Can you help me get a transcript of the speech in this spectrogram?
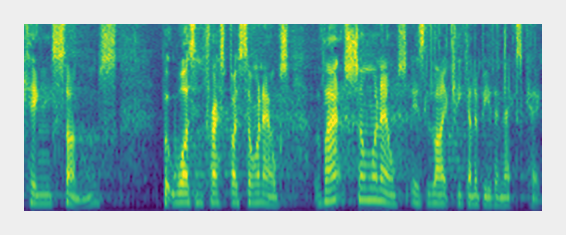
king's sons, but was impressed by someone else, that someone else is likely going to be the next king.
